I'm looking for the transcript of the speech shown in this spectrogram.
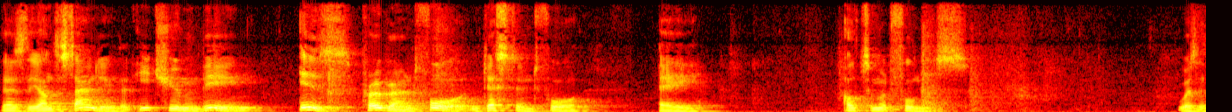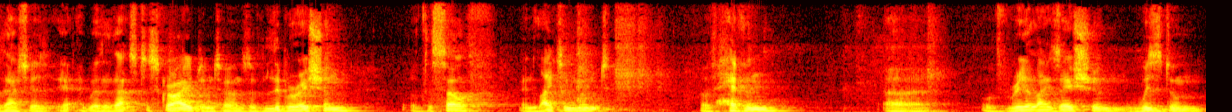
there's the understanding that each human being is programmed for, destined for, a ultimate fullness. Whether that is, whether that's described in terms of liberation of the self, enlightenment, of heaven, uh, of realization, wisdom.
